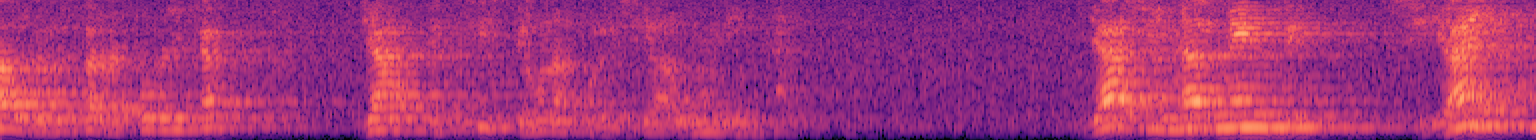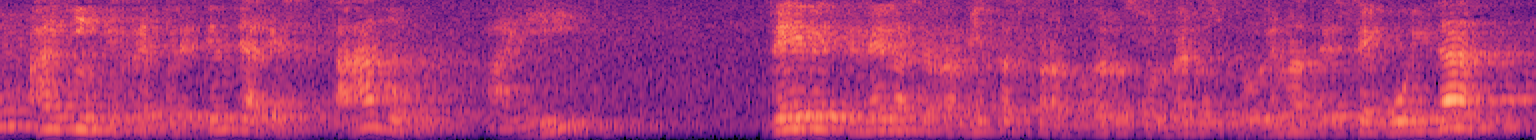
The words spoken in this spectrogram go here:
de nuestra república ya existe una policía única. Ya finalmente, si hay alguien que represente al Estado ahí, debe tener las herramientas para poder resolver los problemas de seguridad.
